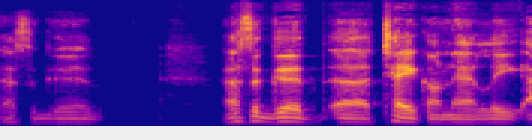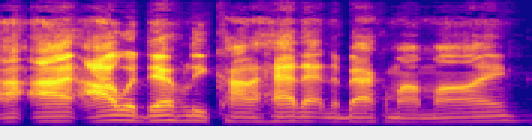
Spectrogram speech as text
that's a good. That's a good uh, take on that league. I, I I would definitely kind of have that in the back of my mind.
